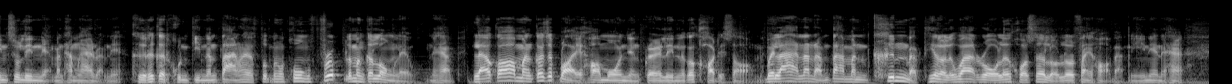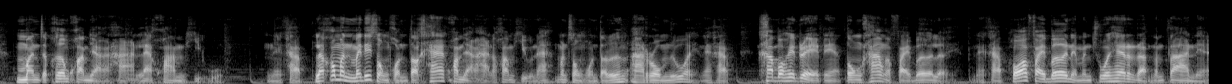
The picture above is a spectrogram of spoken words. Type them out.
อินซูลินเนี่ยมันทำงานแบบนี้คือถ้าเกิดคุณกินน้ำตาลเข้าไปปุ๊บมันก็พุ่งฟรุบแล้วมันก็ลงเร็วนะครับแล้วก็มันก็จะปล่อยฮอร์โมนอย่าง ghrelin แล้วก็คอร์ติซอลเวลาระดับน้ำตาลมันขึ้นแบบที่เราเรียกว่า roller coaster หรือรถไฟหาะแบบนี้เนี่ยนะฮะมันจะเพิ่มความอยากอาหารและความหิว นะครับแล้วก็มันไม่ได้ส่งผลต่อแค่ความอยากอาหารและความหิวนะ มันส่งผลต่อเรื่องอารมณ์ด้วยนะครับคาร์โบไฮเดรตเนี่ยตรงข้ามกับไฟเบอร์เลยนะครับเพราะว่าไฟเบอร์เนี่ยมันช่วยให้ระดับน้ำตาลเนี่ย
